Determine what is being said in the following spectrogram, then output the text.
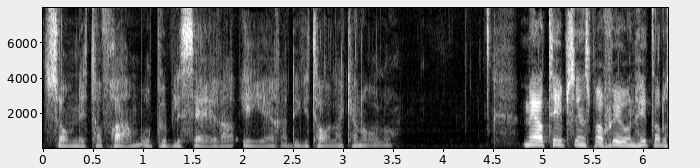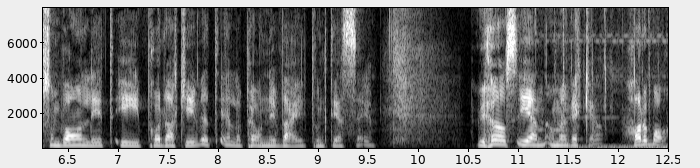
som ni tar fram och publicerar i era digitala kanaler. Mer tips och inspiration hittar du som vanligt i poddarkivet eller på nivide.se. Vi hörs igen om en vecka. Ha det bra!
